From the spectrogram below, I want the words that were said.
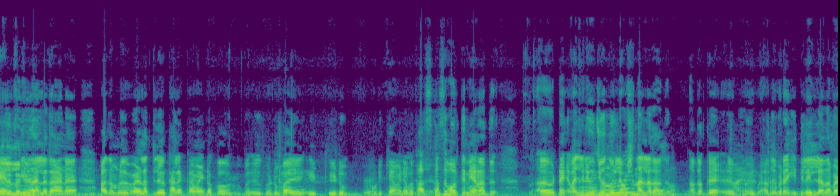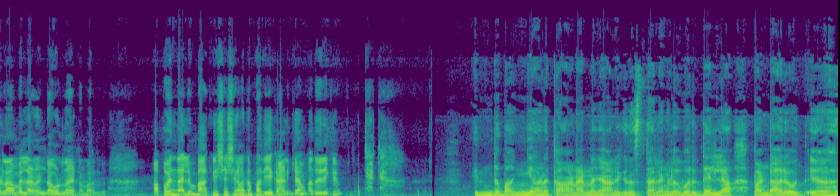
ഹെൽത്തിന് നല്ലതാണ്. അത് നമ്മൾ വെള്ളത്തിൽ കലക്കാൻ വേണ്ടിയിട്ടൊക്കെ ഇടുമ്പോൾ ഇടും. കുടിക്കാൻ വേണ്ടി. നമ്മൾ കസ്കസ് പോലെ തന്നെയാണ് അത്. വലിയ രുചിയൊന്നും വലിയ രുചിയൊന്നുമില്ല പക്ഷെ നല്ലതാണ് അത്. അതൊക്കെ അത് ഇവിടെ ഇതിലില്ല എന്നാ വെള്ളാമ്പലാണ് ഉണ്ടാവുള്ളൂ എന്ന് ഏട്ടൻ പറഞ്ഞത്. അപ്പോൾ എന്തായാലും ബാക്കി വിശേഷങ്ങളൊക്കെ പതിയെ കാണിക്കാം. അതുവരേക്കും എന്ത് ഭംഗിയാണ് കാണാൻ എന്ന് ഞാൻ ആലോചിക്കുന്ന സ്ഥലങ്ങൾ വെറുതെ അല്ല പണ്ട് ആരോ ഏഹ്,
